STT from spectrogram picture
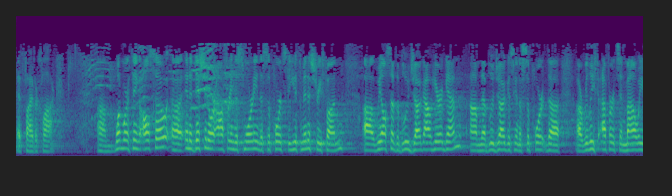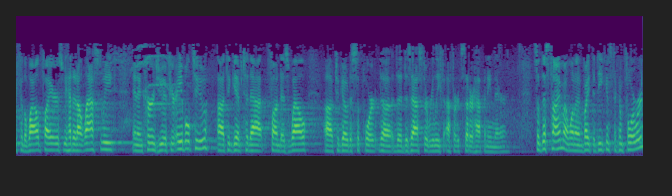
at 5 o'clock. Um, one more thing also, uh, in addition to our offering this morning that supports the Youth Ministry Fund, uh, we also have the Blue Jug out here again. Um, the Blue Jug is going to support the uh, relief efforts in Maui for the wildfires. We had it out last week and encourage you, if you're able to, uh, to give to that fund as well, uh, to go to support the, the disaster relief efforts that are happening there. So this time I want to invite the deacons to come forward.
